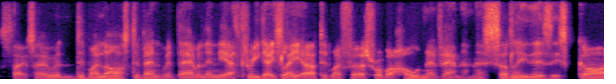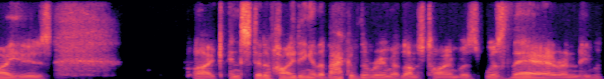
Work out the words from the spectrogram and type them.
So, so I did my last event with them, and then yeah, three days later, I did my first Robert Holden event, and then suddenly there's this guy who's like instead of hiding at the back of the room at lunchtime was was there and he was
